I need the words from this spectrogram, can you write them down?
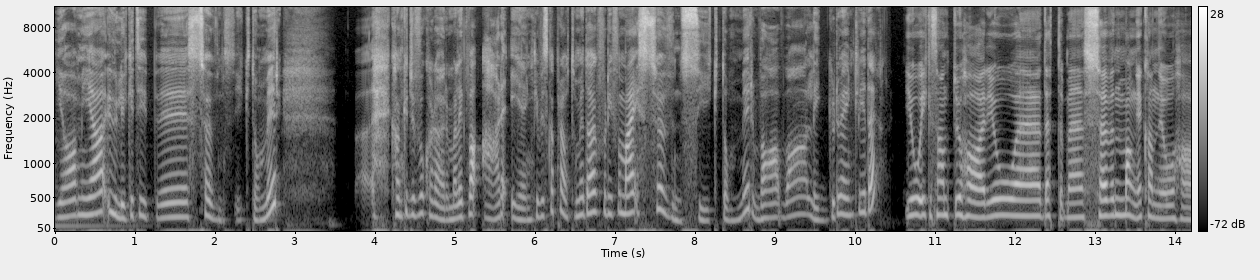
Ja, Mia. Ulike typer søvnsykdommer. Kan ikke du forklare meg litt, Hva er det egentlig vi skal prate om i dag? Fordi For meg, søvnsykdommer, hva, hva legger du egentlig i det? Jo, ikke sant. Du har jo eh, dette med søvn. Mange kan jo ha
